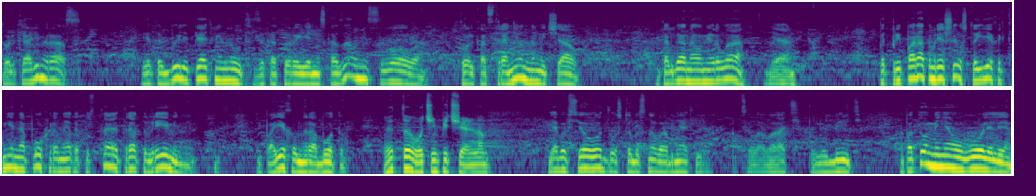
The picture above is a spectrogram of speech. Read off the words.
Только один раз. И это были пять минут, за которые я не сказал ни слова, только отстраненно мычал. И когда она умерла, я под препаратом решил, что ехать к ней на похороны – это пустая трата времени. И поехал на работу. Это очень печально. Я бы все отдал, чтобы снова обнять ее, поцеловать, полюбить. А потом меня уволили.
